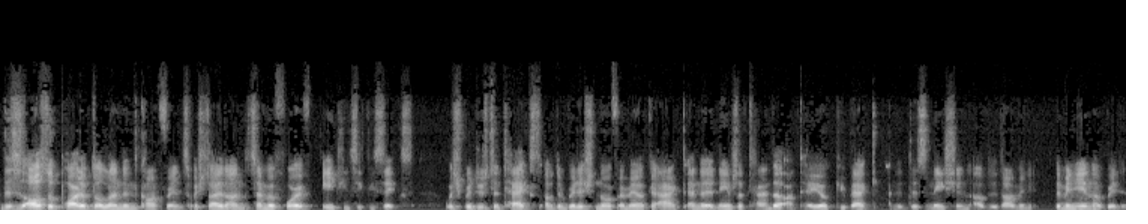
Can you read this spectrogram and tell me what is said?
This is also part of the London Conference, which started on December 4th, 1866, which produced the text of the British North America Act and the names of Canada, Ontario, Quebec, and the designation of the Domin- Dominion of Britain.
